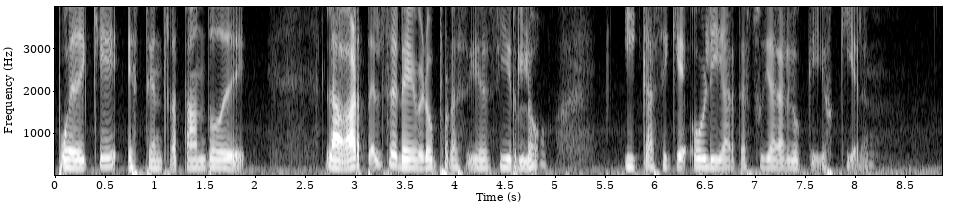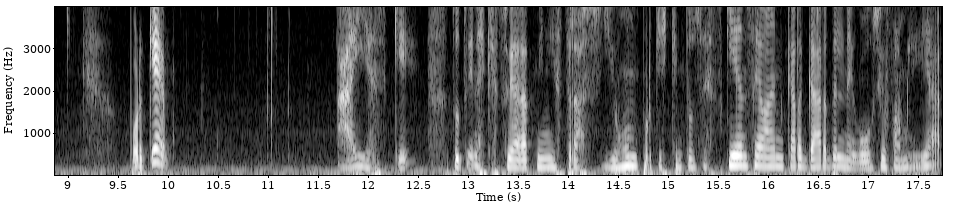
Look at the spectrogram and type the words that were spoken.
puede que estén tratando de lavarte el cerebro, por así decirlo, y casi que obligarte a estudiar algo que ellos quieren. ¿Por qué? Ay, es que tú tienes que estudiar administración, porque es que entonces, ¿quién se va a encargar del negocio familiar?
